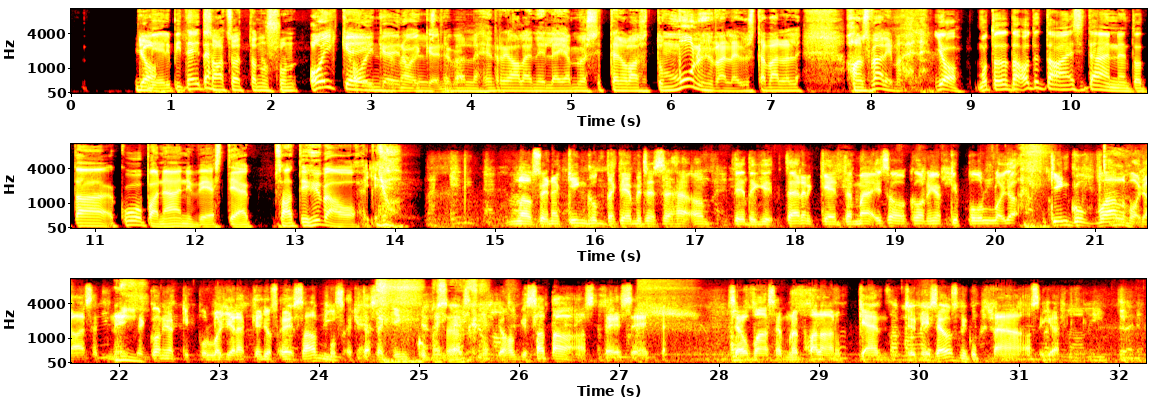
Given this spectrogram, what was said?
Joo. mielipiteitä. Sä oot soittanut sun oikein, Oikein, hyvälle oikein ystävälle Henri Alenille ja myös sitten ollaan soittu mun hyvälle ystävälle Hans Välimäelle. Joo, mutta tota, otetaan sitä ennen tota, Kuupan ääniviestiä. Saatiin hyvä ohje. Joo. No siinä kinkun tekemisessähän on tietenkin tärkeää tämä iso konjakkipullo ja kinkun valvojaiset, niin, niin. sen konjakkipullon jälkeen, jos ei sammus, että se kinkku menee johonkin sata asteeseen, että se on vaan semmoinen palannut käänty, niin se olisi niinku pääasia.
